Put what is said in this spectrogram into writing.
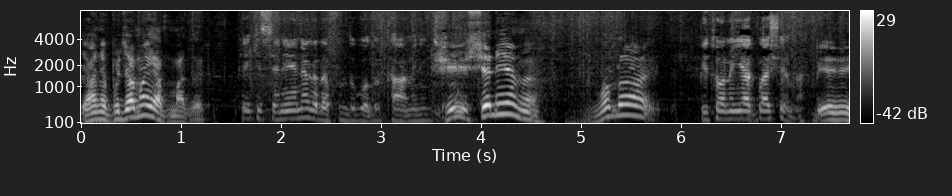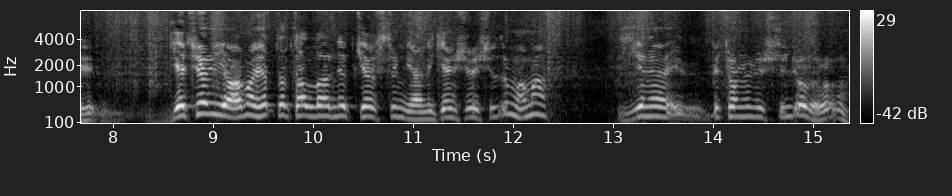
Yani budama yapmadık. Peki seneye ne kadar fındık olur tahminin? Şey, seneye mi? Valla Bir tonun yaklaşır mı? e, geçer ya ama hep de tallarını net kestim yani gençleştirdim ama yine bir tonun üstünde olur oğlum.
